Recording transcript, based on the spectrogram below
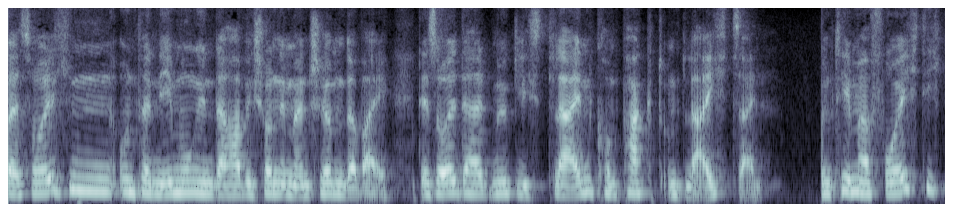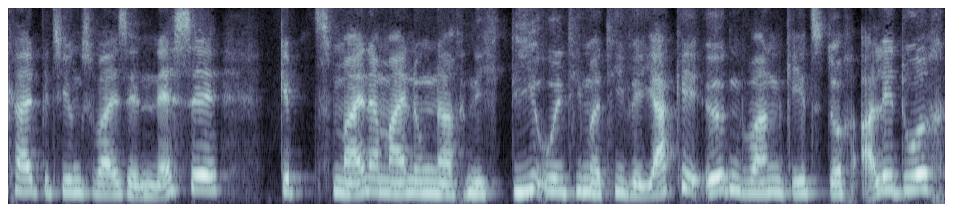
bei solchen Unternehmungen, da habe ich schon immer einen Schirm dabei. Der sollte halt möglichst klein, kompakt und leicht sein. Beim Thema Feuchtigkeit bzw. Nässe gibt es meiner Meinung nach nicht die ultimative Jacke. Irgendwann geht es durch alle durch.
